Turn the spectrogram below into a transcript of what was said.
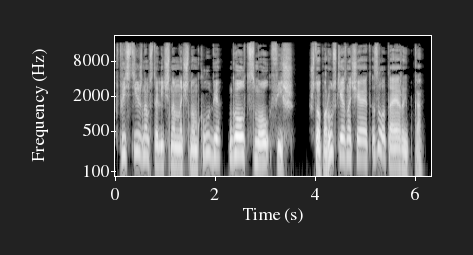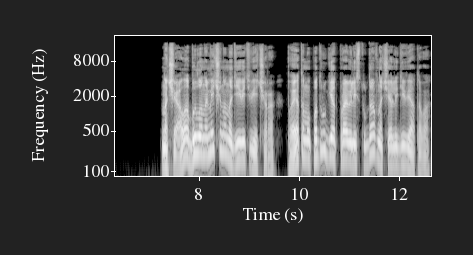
в престижном столичном ночном клубе Gold Small Fish, что по-русски означает «золотая рыбка». Начало было намечено на 9 вечера, поэтому подруги отправились туда в начале девятого.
